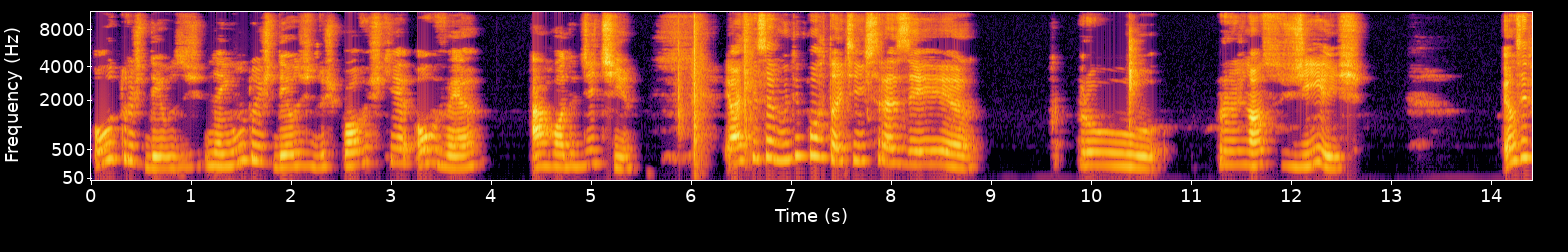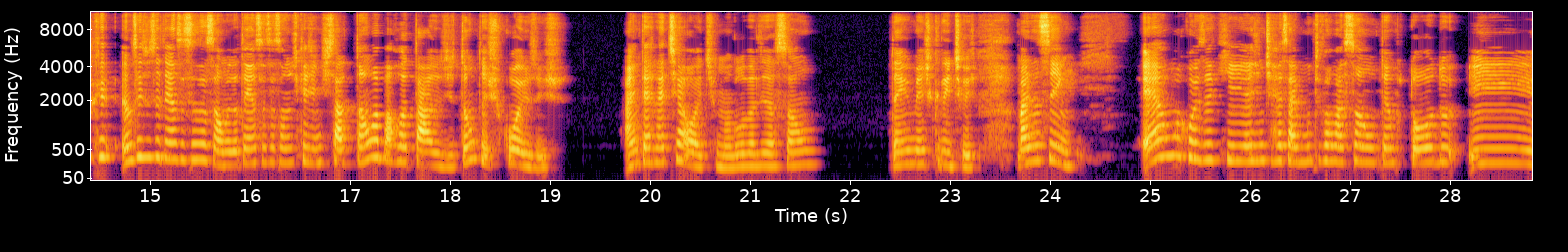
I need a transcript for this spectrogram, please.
outros deuses, nenhum dos deuses dos povos que houver à roda de ti. Eu acho que isso é muito importante a gente trazer pro, pros nossos dias. Eu não, sei porque, eu não sei se você tem essa sensação, mas eu tenho a sensação de que a gente está tão abarrotado de tantas coisas. A internet é ótima, a globalização tem minhas críticas. Mas assim, é uma coisa que a gente recebe muita informação o tempo todo e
